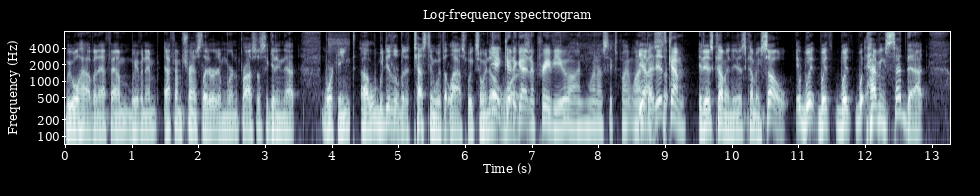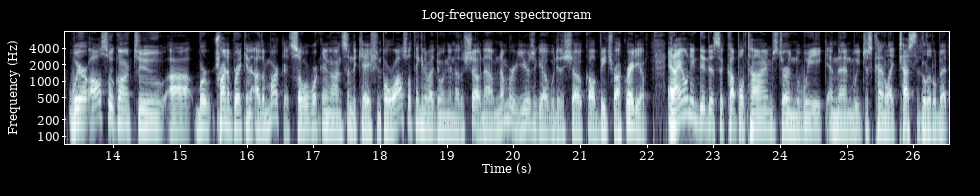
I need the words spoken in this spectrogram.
We will have an FM. We have an M- FM translator, and we're in the process of getting that working. Uh, we did a little bit of testing with it last week, so we know yeah, it could have gotten a preview on 106.1, yeah, but it's so coming. It is coming. It is coming. So, with, with, with, with having said that, we're also going to uh, we're trying to break into other markets. So we're working on syndication but we're also thinking about doing another show. Now a number of years ago we did a show called beach rock radio. And i only did this a couple times during the week and then we just kind of like tested a little bit.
